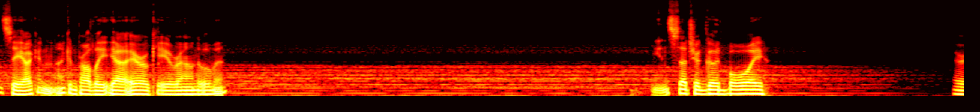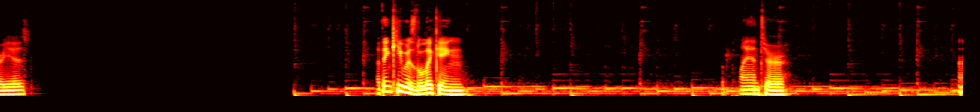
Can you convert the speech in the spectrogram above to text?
Let's see, I can I can probably yeah, arrow key around a little bit. Being such a good boy. There he is. I think he was licking the planter.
